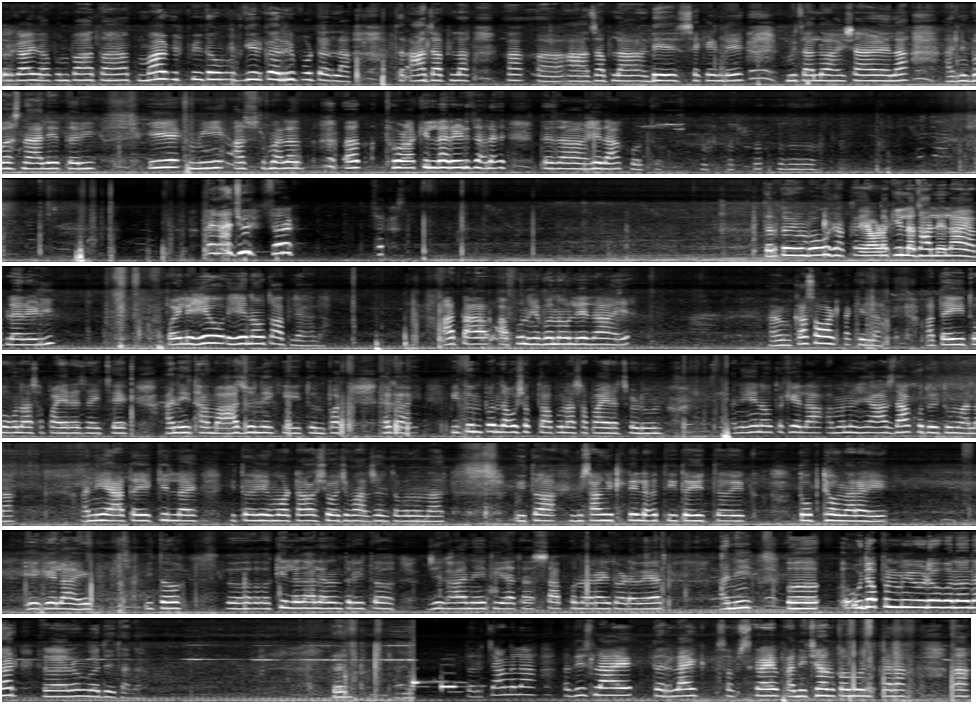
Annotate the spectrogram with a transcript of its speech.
तर काय आपण पाहत आहात महावीर प्रीतम उदगीरकर रिपोर्टरला तर आज आपला आ- आ- आज आपला डे सेकंड डे मी चाललो आहे शाळेला आणि बसनं आले तरी हे मी आज तुम्हाला थोडा किल्ला रेडी झाला आहे त्याचा हे दाखवतो. अरे राजूर सरक तर तुम्ही बघू शकता एवढा किल्ला झालेला आहे आपल्या रेडी पहिले हे हे नव्हतं आपल्याला. आता आपण हे बनवलेलं आहे. आणि कसा वाटला किल्ला? आता इथून असं पायऱ्या जायचं आहे आणि थांबा अजून एक इथून पण हे काय इथून पण जाऊ शकतो आपण असा पायऱ्या चढून. आणि हे नव्हतं केला म्हणून हे आज दाखवतोय तुम्हाला. आणि आता हे किल्ला आहे. इथं हे मोठा शिवाजी महाराजांचं बनवणार. इथं मी सांगितलेलं तिथं इथं एक तोप ठेवणार आहे. हे केलं आहे. इथं किल्ला झाल्यानंतर इथं जी घाण आहे ती आता साफ होणार आहे थोड्या वेळात. आणि उद्या पण मी व्हिडिओ बनवणार याला रंग देताना. तर तर चांगला दिसला आहे तर लाईक सबस्क्राईब आणि छान कमेंट करा. आ,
